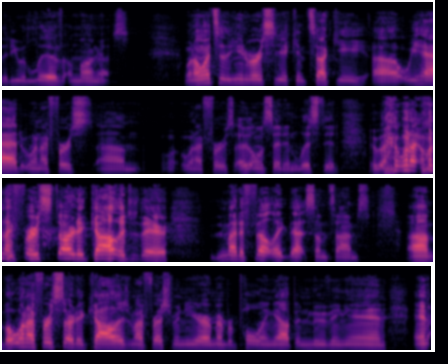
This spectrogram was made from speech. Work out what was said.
that he would live among us. When I went to the University of Kentucky, uh, we had, when I first, um, when I first, I almost said enlisted, when I, when I first started college there, it might have felt like that sometimes. Um, but when I first started college, my freshman year, I remember pulling up and moving in. And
